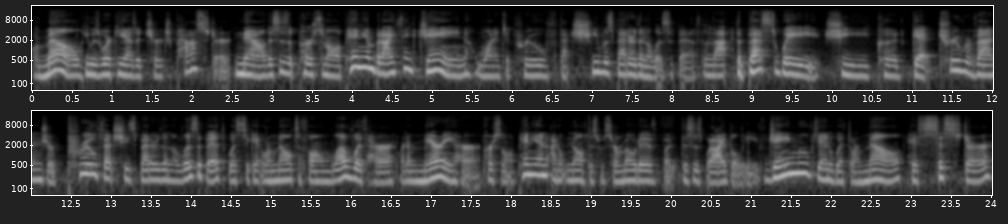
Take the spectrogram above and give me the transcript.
Ormel, he was working as a church pastor. Now, this is a personal opinion, but I think Jane wanted to prove that she was better than Elizabeth and that the best way she could get true revenge or prove that she's better than Elizabeth was to get Ormel to fall in love with her or to marry her. Personal opinion, I don't know if this was her motive, but this is what I believe. Jane moved in with Ormel, his sister,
